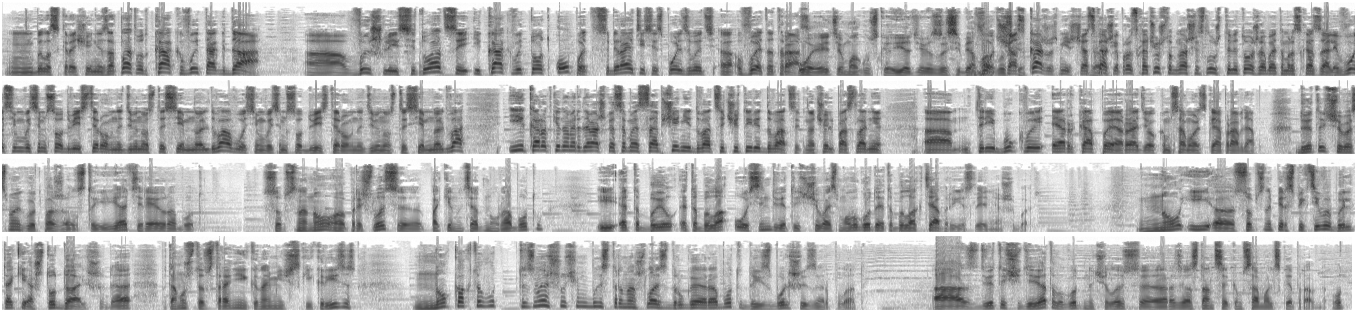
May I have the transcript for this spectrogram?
было сокращение зарплат. Вот как вы тогда а, вышли из ситуации и как вы тот опыт собираетесь использовать а, в этот раз? Ой, я тебе могу сказать, я тебе за себя вот, могу сейчас скажешь, Миш, сейчас да. скажешь. Я просто хочу, чтобы наши слушатели тоже об этом рассказали. 8 800 200 ровно 9702, 8 800 200 ровно 9702 и короткий номер для ваших смс-сообщений 2420. В начале послания а, три буквы РКП, радио «Комсомольская правда». 2008 год, пожалуйста, и я теряю работу. Собственно, ну, пришлось э, покинуть одну работу – и это, был, это была осень 2008 года, это был октябрь, если я не ошибаюсь. Ну и, э, собственно, перспективы были такие. А что дальше, да? Потому что в стране экономический кризис. Но как-то вот, ты знаешь, очень быстро нашлась другая работа, да и с большей зарплатой. А с 2009 года началась э, радиостанция «Комсомольская правда». Вот,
